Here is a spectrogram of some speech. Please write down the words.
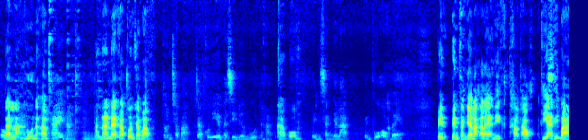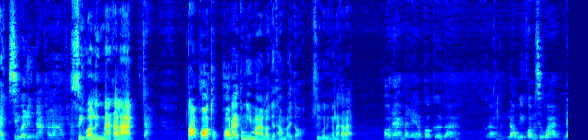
ต่อมาด้านหลังนู่นนะครับ ใช่ค่ะ อันนั้นแหละครับต้นฉบับ ต้นฉบับจากคุณเอพระศิลป์เดืองวุฒินะคะ ครับผม เป็นสัญลักษณ์ เป็นผู้ออกแบบ เป็นเป็นสัญลักษณ์อะไรอันนี้เท่าเท่าที่อธิบายศิวลึงนาคราชค่ะ สิวลึงนาคราชจ้ะต่อพอพอได้ตรงนี้มาเราจะทำอะไรต่อ สิวลึงนาคราช พอได้มาแล้วก็เกิดว่า เอ่อเรามีความรู้สึกว่าใน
